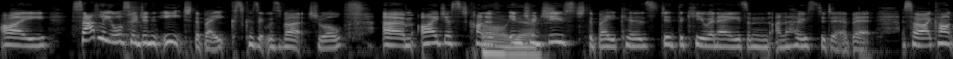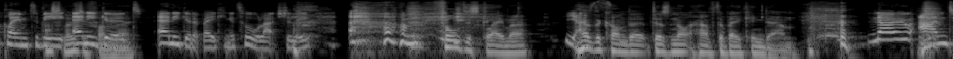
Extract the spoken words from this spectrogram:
I sadly also didn't eat the bakes because it was virtual. Um, I just kind of Oh, yes. introduced the bakers, did the Q and A's, and and hosted it a bit. So I can't claim to be That's loads of any fun, good though. any good at baking at all. Actually, um, Full disclaimer. Yes. Heather Conder does not have the baking down. No, and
